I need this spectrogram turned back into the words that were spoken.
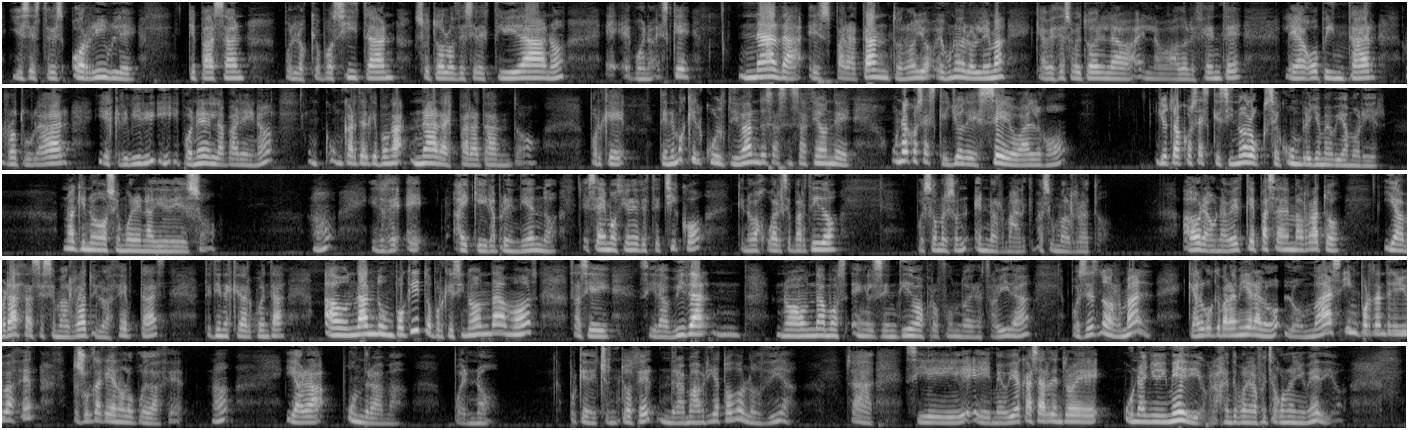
y ese estrés horrible que pasan pues los que opositan, sobre todo los de selectividad, ¿no? Eh, eh, bueno, es que nada es para tanto, ¿no? Yo, es uno de los lemas que a veces, sobre todo en, la, en los adolescentes, le hago pintar, rotular y escribir y, poner en la pared, ¿no? Un, cartel que ponga nada es para tanto. Porque tenemos que ir cultivando esa sensación de una cosa es que yo deseo algo y otra cosa es que si no se cumple yo me voy a morir. No, aquí no se muere nadie de eso. ¿no? Entonces eh, hay que ir aprendiendo. Esas emociones de este chico que no va a jugar ese partido, pues hombre, son, es normal que pase un mal rato. Ahora, una vez que pasa el mal rato y abrazas ese mal rato y lo aceptas, te tienes que dar cuenta ahondando un poquito, porque si no ahondamos, o sea, si, si la vida no ahondamos en el sentido más profundo de nuestra vida, pues es normal que algo que para mí era lo, lo más importante que yo iba a hacer, resulta que ya no lo puedo hacer, ¿no? Y ahora un drama. Pues no, porque de hecho entonces drama habría todos los días. O sea, si eh, me voy a casar dentro de un año y medio, que la gente pone la fecha con un año y medio,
